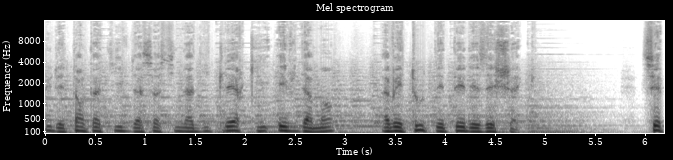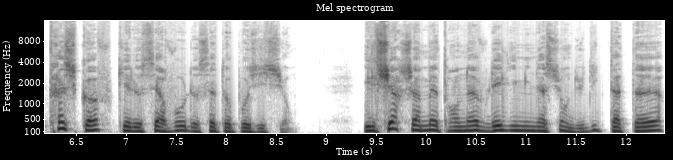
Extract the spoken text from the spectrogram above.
eu des tentatives d'assassinat d'Hitler qui, évidemment, avaient toutes été des échecs. C'est Treshkov qui est le cerveau de cette opposition. Il cherche à mettre en œuvre l'élimination du dictateur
